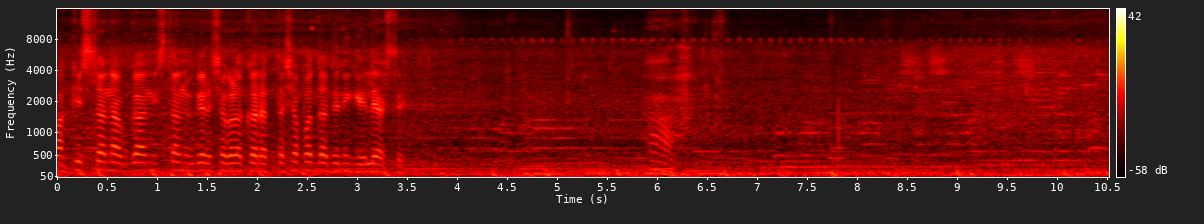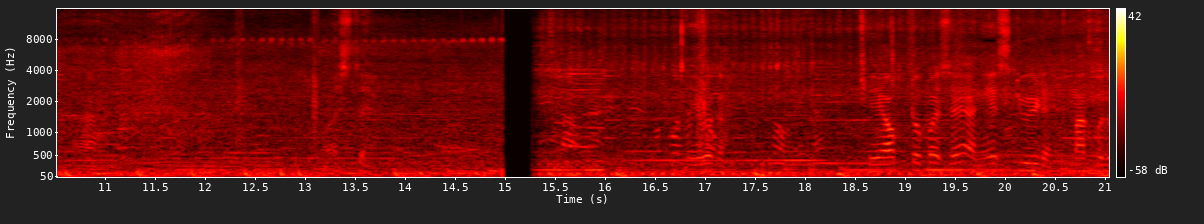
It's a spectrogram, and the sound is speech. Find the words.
पाकिस्तान अफगाणिस्तान वगैरे सगळं करत तशा पद्धतीने गेले असते. हे ऑक्टोपस आहे आणि हे स्क्विड आहे माकुल.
